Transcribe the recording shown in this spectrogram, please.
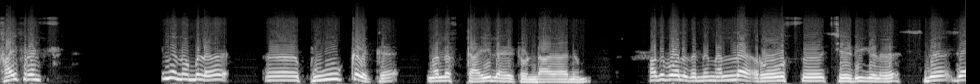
ഹായ് ഫ്രണ്ട്സ് ഇന്ന് നമ്മൾ പൂക്കൾക്ക് നല്ല സ്റ്റൈലായിട്ട് ഉണ്ടാകാനും അതുപോലെ തന്നെ നല്ല റോസ് ചെടികൾ ഇത്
